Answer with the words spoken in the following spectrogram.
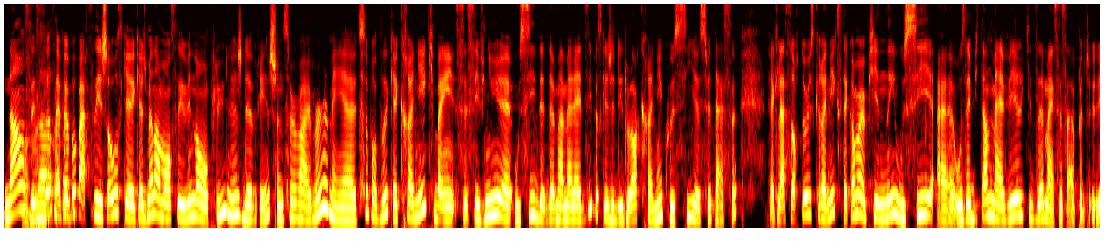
Non, c'est Non. ça. Ça fait pas partie des choses que, que je mets dans mon CV non plus. Là, je devrais. Je suis une survivor, mais euh, tout ça pour dire que chronique, ben c'est c'est venu euh, aussi de, de ma maladie parce que j'ai des douleurs chroniques aussi euh, suite à ça. Fait que la sorteuse chronique, c'était comme un pied de nez aussi euh, aux habitants de ma ville qui disaient, ben c'est ça, elle,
